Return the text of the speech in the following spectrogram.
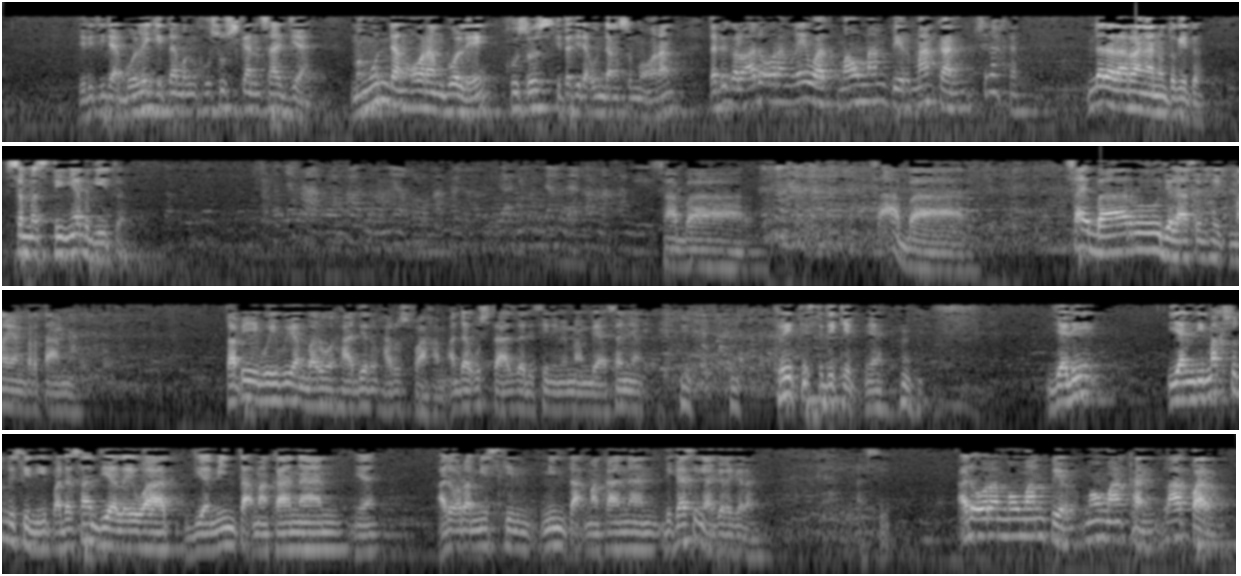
Jadi tidak boleh kita mengkhususkan saja. Mengundang orang boleh, khusus kita tidak undang semua orang. Tapi kalau ada orang lewat mau mampir makan, silahkan. Tidak ada larangan untuk itu. Semestinya begitu. Sabar. Sabar. Saya baru jelasin hikmah yang pertama. Tapi ibu-ibu yang baru hadir harus paham. Ada ustazah di sini memang biasanya kritis sedikit ya. Jadi yang dimaksud di sini pada saat dia lewat, dia minta makanan, ya. Ada orang miskin minta makanan, dikasih nggak kira-kira? Kasih. Ada orang mau mampir, mau makan, lapar,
